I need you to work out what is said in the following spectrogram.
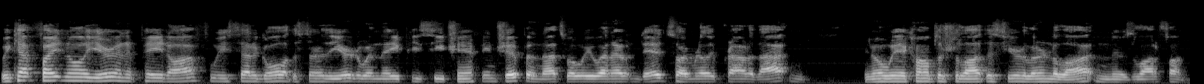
we kept fighting all year and it paid off. We set a goal at the start of the year to win the APC championship and that's what we went out and did. So I'm really proud of that. And, you know, we accomplished a lot this year, learned a lot and it was a lot of fun.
